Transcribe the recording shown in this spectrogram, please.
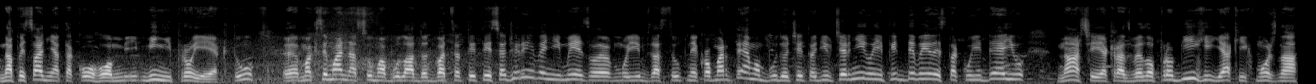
написання такого міні-проєкту. Е, Максимальна сума була до 20 тисяч гривень. І ми з моїм заступником Артемом, будучи тоді в Чернігові, піддивились таку ідею, наші якраз велопробіги, як їх можна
